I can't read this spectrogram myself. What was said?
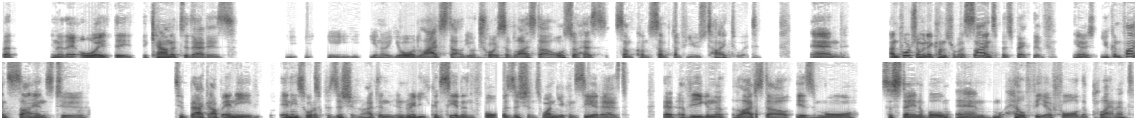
But, you know, they always, the, the counter to that is, you, you, you know, your lifestyle, your choice of lifestyle also has some consumptive use tied to it. And unfortunately, when it comes from a science perspective, you know, you can find science to to back up any any sort of position, right? And, and really, you can see it in four positions. One, you can see it as that a vegan lifestyle is more sustainable and healthier for the planet.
